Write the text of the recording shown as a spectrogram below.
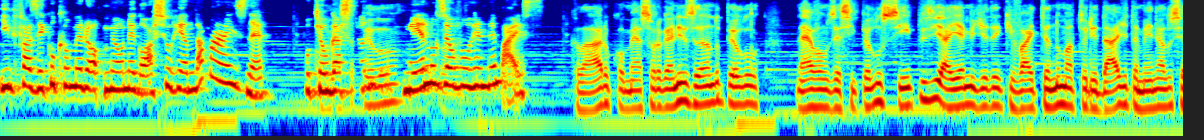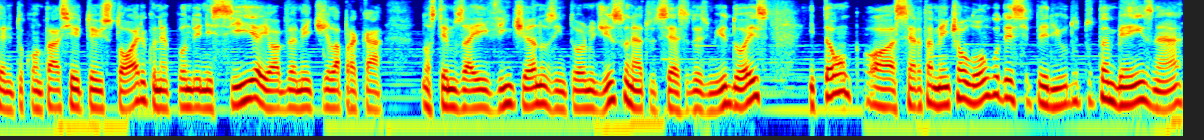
e fazer com que o meu, meu negócio renda mais, né? Porque eu gastando pelo... menos eu vou render mais. Claro, começa organizando pelo né, vamos dizer assim, pelo simples, e aí à medida que vai tendo maturidade também, né, Luciane, tu contasse aí o teu histórico, né, quando inicia, e obviamente de lá para cá nós temos aí 20 anos em torno disso, né, tu disseste 2002, então, ó, certamente ao longo desse período tu também, né,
